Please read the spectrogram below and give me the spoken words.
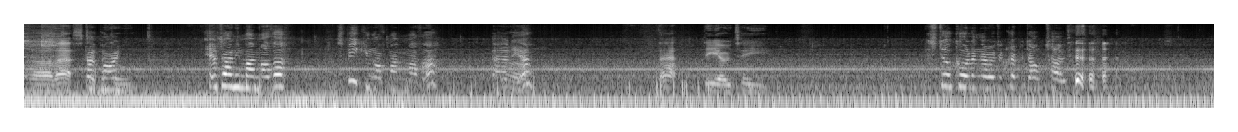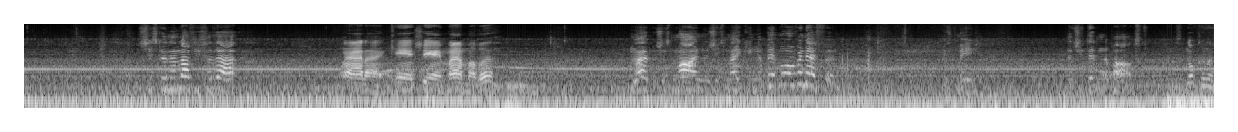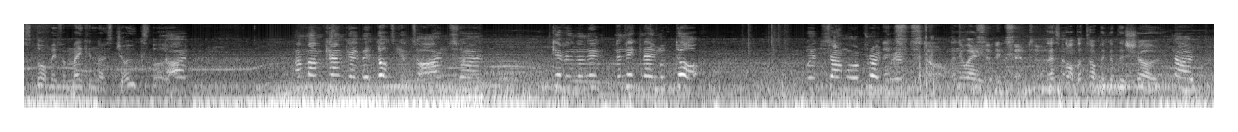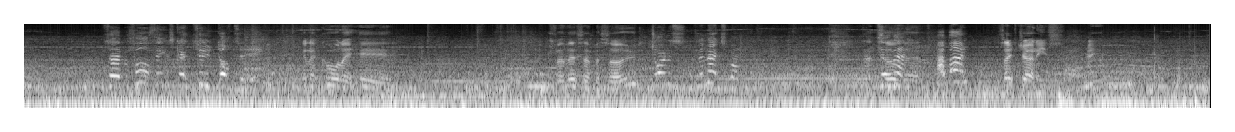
Oh, that's Don't typical. worry. It was only my mother. Speaking of my mother, earlier, That DOT. you're still calling her a decrepit old toad. She's gonna love you for that. I don't care, she ain't my mother. No, but she's mine and she's making a bit more of an effort with me than she did in the past. It's not gonna stop me from making those jokes, though. No. My mum can get a bit dotty at times, so nickname of Dot would sound more appropriate. Next stop, Anyway, Civic Centre. That's not the topic of this show. No. So before things get too dotty, I'm gonna call it here for this episode. join us in the next one. Until So then, then- bye bye. Safe journeys.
